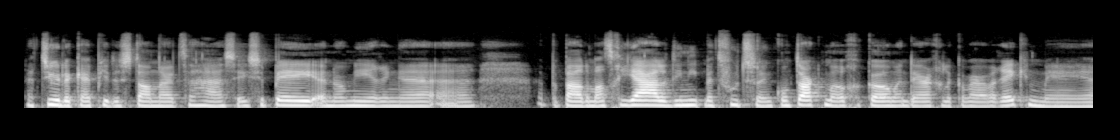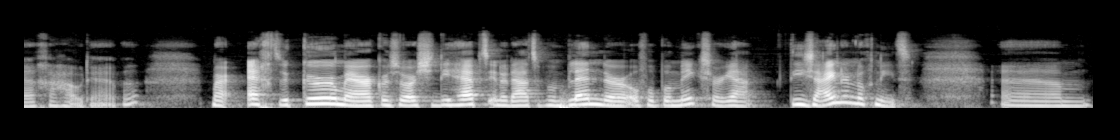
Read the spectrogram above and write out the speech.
Natuurlijk heb je de standaard HCCP-normeringen, bepaalde materialen die niet met voedsel in contact mogen komen en dergelijke waar we rekening mee gehouden hebben. Maar echt de keurmerken zoals je die hebt inderdaad op een blender of op een mixer, ja, die zijn er nog niet. Um,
